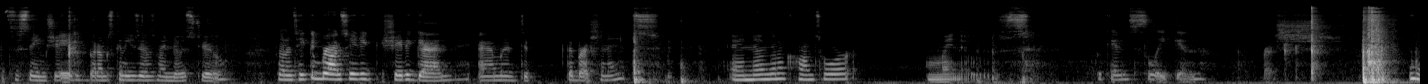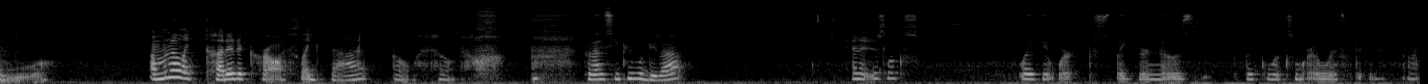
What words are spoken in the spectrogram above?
it's the same shade, but I'm just gonna use it as my nose too. So I'm gonna take the brown shade, shade again, and I'm gonna dip the brush in it. And now I'm gonna contour my nose. Looking sleeking fresh. Ooh. I'm gonna like cut it across like that. Oh, hell no. Because I see people do that. And it just looks like it works. Like your nose like looks more lifted. I don't know.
